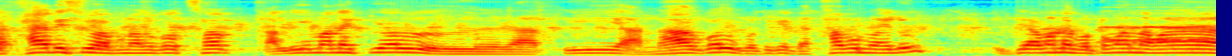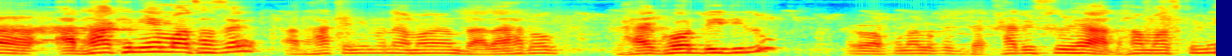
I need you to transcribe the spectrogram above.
দেখাই দিছোঁ আপোনালোকক চাওক কালি মানে কি হ'ল ৰাতি আধা গ'ল গতিকে দেখাব নোৱাৰিলোঁ এতিয়া মানে বৰ্তমান আমাৰ আধাখিনিয়ে মাছ আছে। আধাখিনি মানে আমাৰ দাদাহঁতক ঘাই ঘৰত দি দিলোঁ। আৰু আপোনালোকক দেখাই দিছোঁ সেই আধা মাছখিনি।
